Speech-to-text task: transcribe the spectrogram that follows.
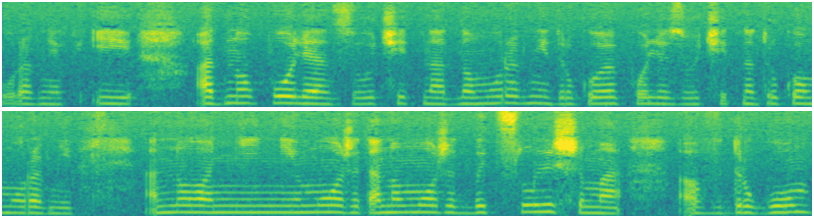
уровнях. И одно поле звучит на одном уровне, другое поле звучит на другом уровне. Оно не, не может, оно может быть слышимо в другом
